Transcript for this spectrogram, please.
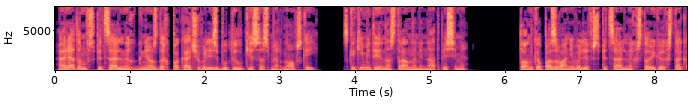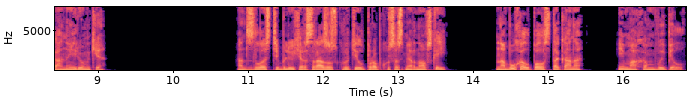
а рядом в специальных гнездах покачивались бутылки со Смирновской, с какими-то иностранными надписями, тонко позванивали в специальных стойках стаканы и рюмки. От злости Блюхер сразу скрутил пробку со Смирновской, набухал полстакана и махом выпил.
